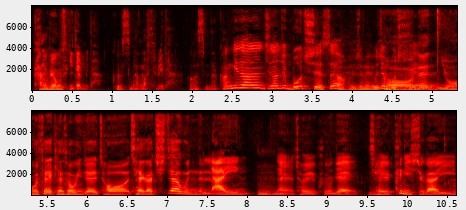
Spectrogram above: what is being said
강병수 기자입니다. 그렇습니다. 반갑습니다. 반갑습니다. 강 기자는 지난주 뭐 취재했어요? 요즘에 요즘 뭐 취재해요? 저는 요새 계속 이제 저 제가 취재하고 있는 라인, 음. 네 저희 구역에 제일 큰 이슈가 이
